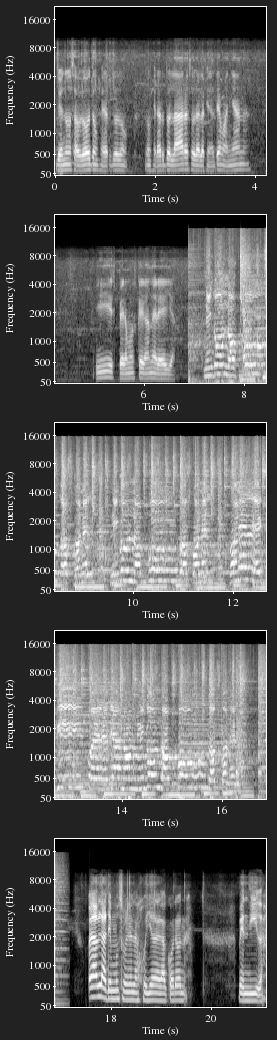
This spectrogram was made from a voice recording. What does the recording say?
Ya nos habló don Gerardo, don Gerardo Lara sobre la final de mañana y esperamos que gane ella. Ninguno pudo con él, ninguno pudo con él, con el equipo herediano, ninguno pudo con él. Hoy hablaremos sobre la joya de la corona, vendida.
